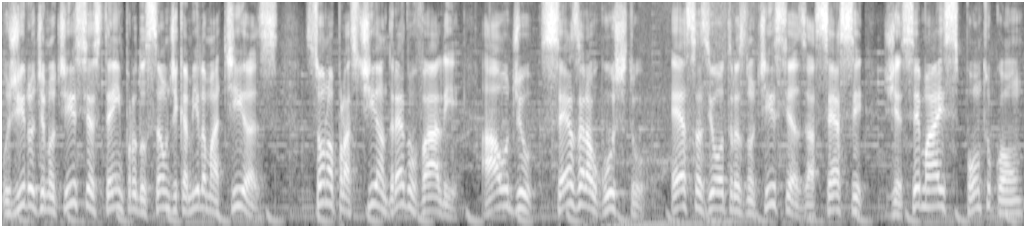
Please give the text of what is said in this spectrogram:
O Giro de Notícias tem produção de Camila Matias, sonoplastia André do Vale, áudio César Augusto. Essas e outras notícias acesse gcmais.com.br.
